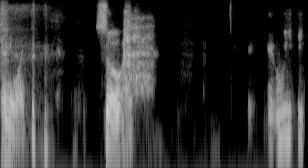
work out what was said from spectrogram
Anyway, so it, we it,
